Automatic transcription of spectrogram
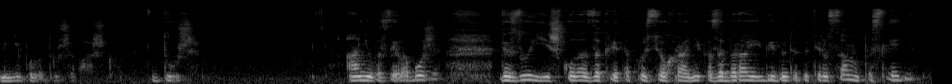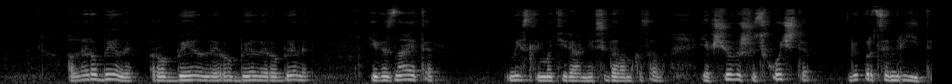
мені було дуже важко. Дуже. Аню возила, Боже, везу її, школа закрита, просю охранника, забираю її бідну дитину саму последню. Але робили, робили, робили, робили. І ви знаєте, мислі матеріальні, я завжди вам казала, якщо ви щось хочете, ви про це мрієте.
